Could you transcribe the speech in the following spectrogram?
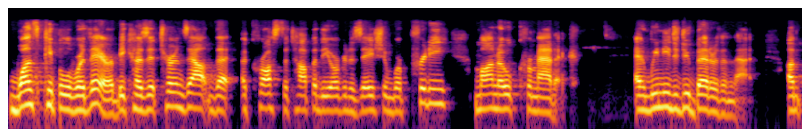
once people were there, because it turns out that across the top of the organization, we're pretty monochromatic and we need to do better than that. Um,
